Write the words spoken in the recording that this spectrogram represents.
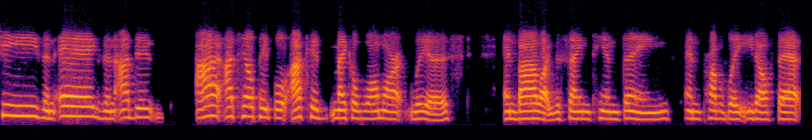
cheese and eggs. And I do, I, I tell people I could make a Walmart list and buy like the same 10 things and probably eat off that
